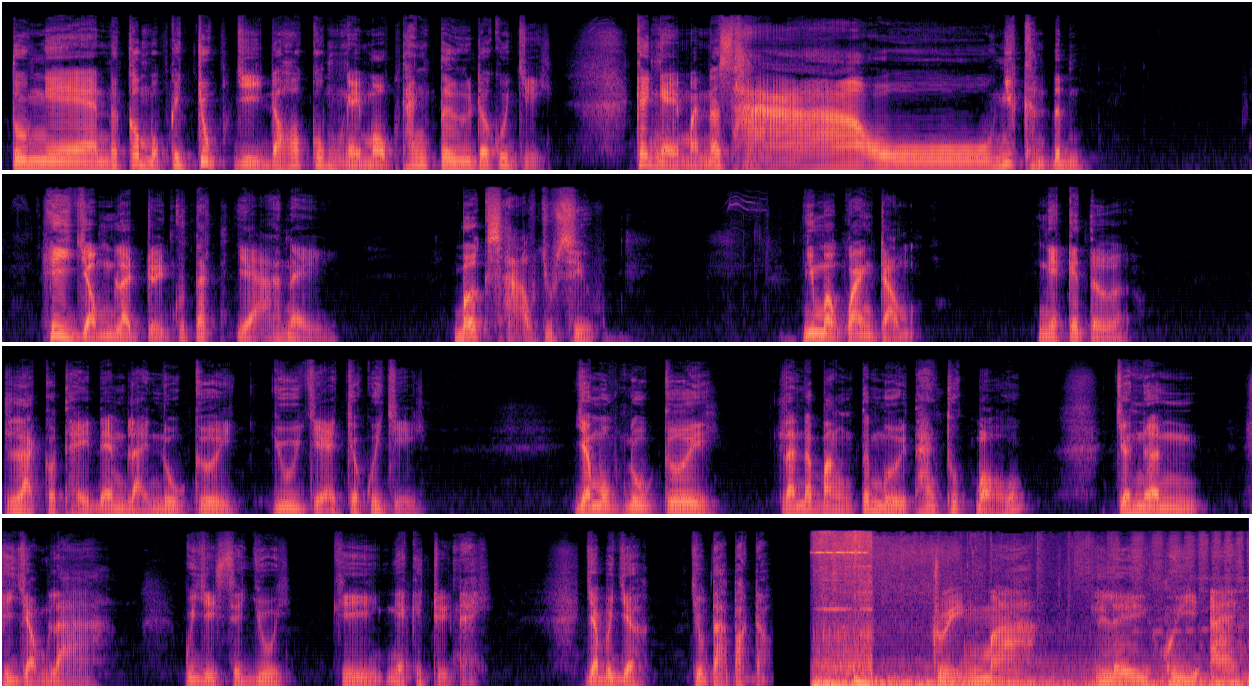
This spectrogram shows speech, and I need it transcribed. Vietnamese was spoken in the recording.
tôi nghe nó có một cái chút gì đó của ngày 1 tháng 4 đó quý vị. Cái ngày mà nó xạo nhất hành tinh. Hy vọng là truyện của tác giả này bớt xạo chút xíu. Nhưng mà quan trọng, nghe cái tựa là có thể đem lại nụ cười vui vẻ cho quý vị. Và một nụ cười là nó bằng tới 10 thang thuốc bổ. Cho nên hy vọng là quý vị sẽ vui khi nghe cái chuyện này. Và bây giờ chúng ta bắt đầu. Truyện ma Lê Huy An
